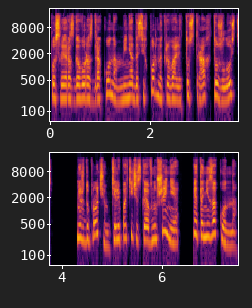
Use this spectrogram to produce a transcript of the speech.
После разговора с драконом меня до сих пор накрывали то страх, то злость. Между прочим, телепатическое внушение – это незаконно.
